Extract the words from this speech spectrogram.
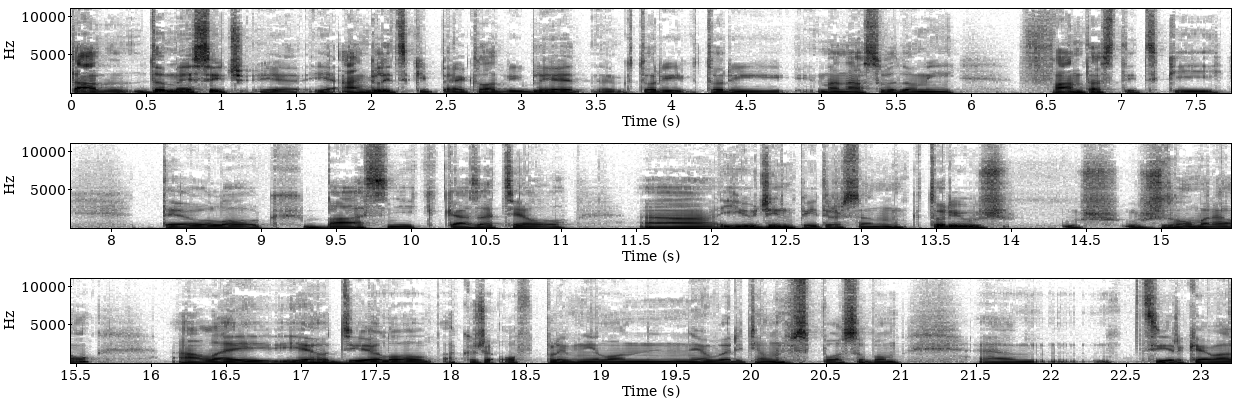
tá The Message je, je anglický preklad Biblie, ktorý, ktorý má na svedomí fantastický teológ, básnik, kazateľ uh, Eugene Peterson, ktorý už, už, už zomrel, ale jeho dielo akože ovplyvnilo neuveriteľným spôsobom um, církev a,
